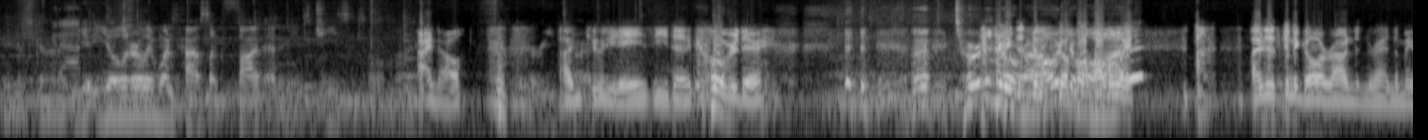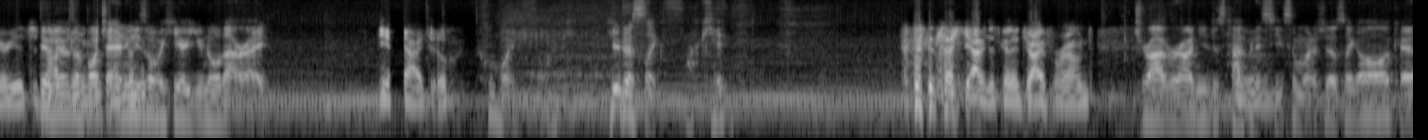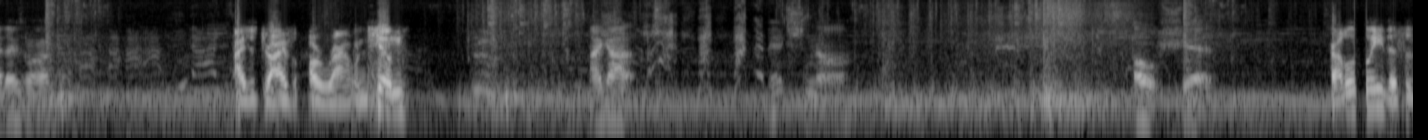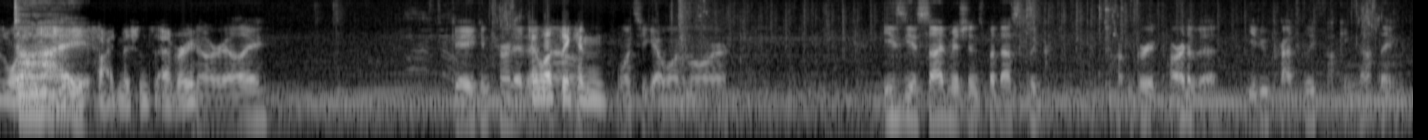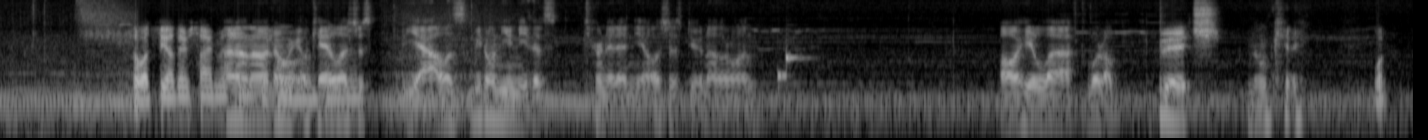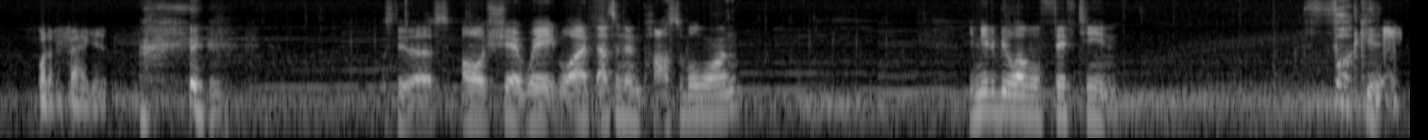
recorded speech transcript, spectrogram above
You just gotta. You, you literally went past like five enemies. Jesus, oh my. I know. I'm too lazy to go over there. Turning I'm around, go all the way. I'm just gonna go around in random areas. Dude, there's a bunch of enemies over here. You know that, right? Yeah, I do. Oh my fuck. You're just like fuck it. it's like, yeah, I'm just gonna drive around. Drive around. You just happen to Mm. see someone. It's just like, oh okay, there's one. I just drive around him. I got. Bitch, no. Oh shit. Probably this is one Die. of the easiest side missions ever. No, really? Okay, you can turn it in Unless they now, can- Once you get one more. Easiest side missions, but that's the great part of it. You do practically fucking nothing. So what's the other side mission? I don't know. before Don't. go Okay, let's it? just. Yeah, let's. We don't even need to turn it in yet. Let's just do another one. Oh, he left. What a bitch. No I'm kidding. Faggot. Let's do this. Oh shit, wait, what? That's an impossible one? You need to be level 15. Fuck it.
